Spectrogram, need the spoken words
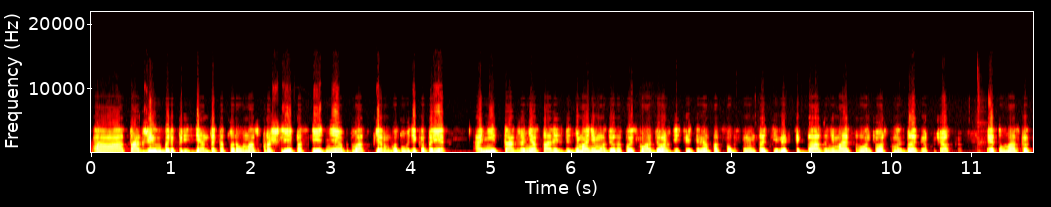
А, также и выборы президента, которые у нас прошли последние в 2021 году в декабре, они также не остались без внимания молодежи. То есть молодежь действительно по собственной инициативе всегда занимается волонтерством избирательных участков. Это у нас как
